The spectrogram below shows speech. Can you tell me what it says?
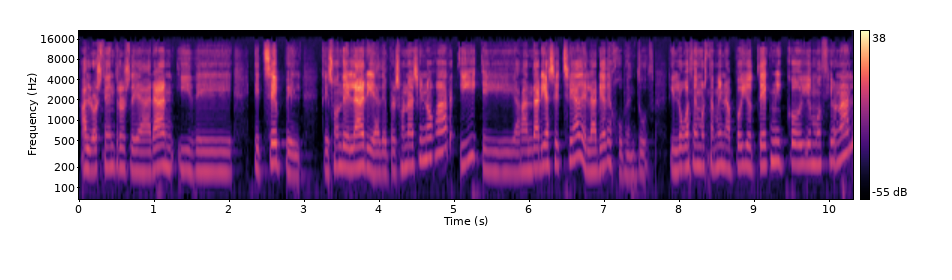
a los centros de Arán y de Echepel, que son del área de personas sin hogar y, y a Gandarias Echea del área de juventud. Y luego hacemos también apoyo técnico y emocional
